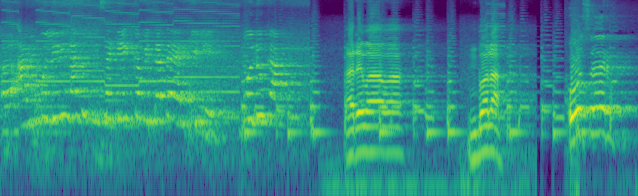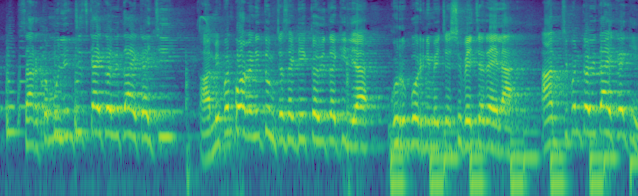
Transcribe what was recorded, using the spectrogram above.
आम्ही मुलींनी ना तुमच्यासाठी एक कविता तयार केली. आहे बोलू का? अरे वा वा. बोला. हो सर. सारखं मुलींचीच काय कविता ऐकायची? आम्ही पण पोरांनी तुमच्यासाठी एक कविता केली आहे गुरुपौर्णिमेच्या शुभेच्छा द्यायला. आमची पण कविता ऐका की.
